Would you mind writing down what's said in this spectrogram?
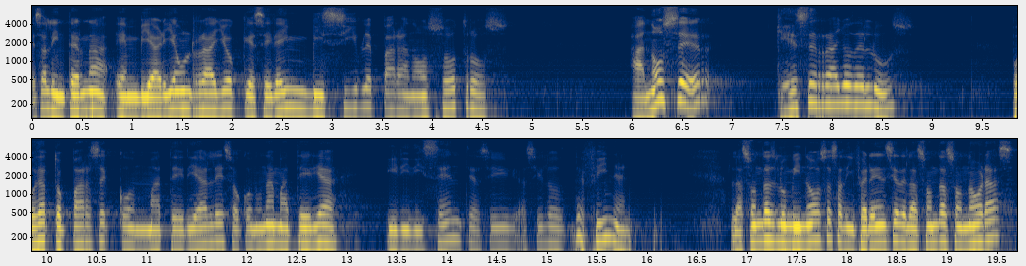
esa linterna enviaría un rayo que sería invisible para nosotros, a no ser que ese rayo de luz pueda toparse con materiales o con una materia iridiscente, así, así lo definen. Las ondas luminosas, a diferencia de las ondas sonoras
